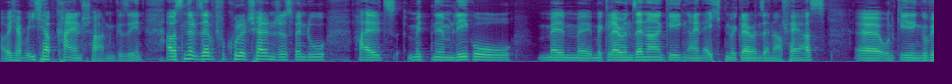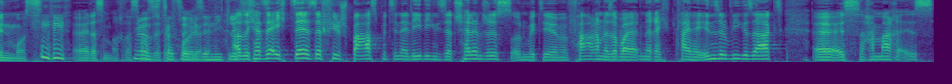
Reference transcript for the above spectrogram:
Aber ich habe ich hab keinen Schaden gesehen. Aber es sind halt sehr coole Challenges, wenn du halt mit einem Lego McLaren Senna gegen einen echten McLaren Senna fährst äh, und gegen ihn gewinnen musst. äh, das macht das, das sehr viel Freude. Sehr also ich hatte echt sehr, sehr viel Spaß mit den Erledigen dieser Challenges und mit dem Fahren. Das ist aber eine recht kleine Insel, wie gesagt. Äh, es, es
